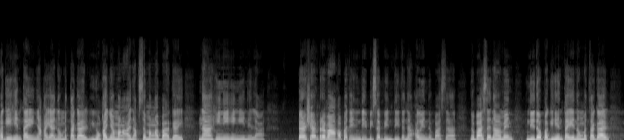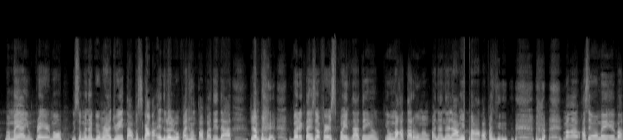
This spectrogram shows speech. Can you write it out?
Paghihintayin niya kaya ng matagal yung kanyang mga anak sa mga bagay na hinihingi nila. Pero syempre mga kapatid, hindi ibig sabihin dito na, ay, nabasa, nabasa namin, hindi daw paghihintayin ng matagal. Mamaya yung prayer mo, gusto mo na graduate, tapos kaka-enroll mo pa ng kapatid, ha? Siyempre, balik tayo sa first point natin, yung, yung makatarungang pananalangin, mga kapatid. mga, kasi may iba,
